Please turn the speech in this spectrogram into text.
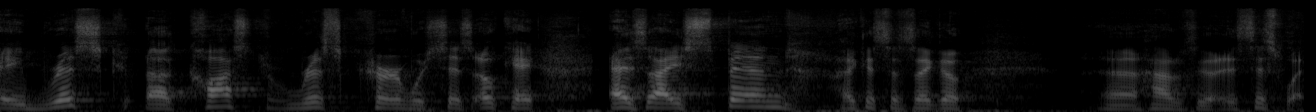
a risk, a cost risk curve, which says, okay, as I spend, I guess as I go, uh, how does it go? It's this way.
